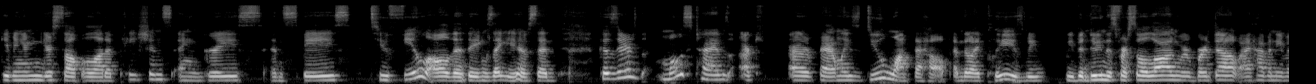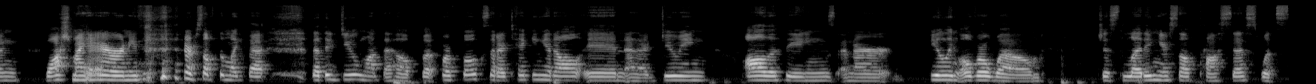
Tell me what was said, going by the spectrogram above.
giving yourself a lot of patience and grace and space to feel all the things that you have said because there's most times our our families do want the help. And they're like please we we've been doing this for so long. We're burnt out. I haven't even washed my hair or anything or something like that that they do want the help. But for folks that are taking it all in and are doing all the things and are feeling overwhelmed just letting yourself process what's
